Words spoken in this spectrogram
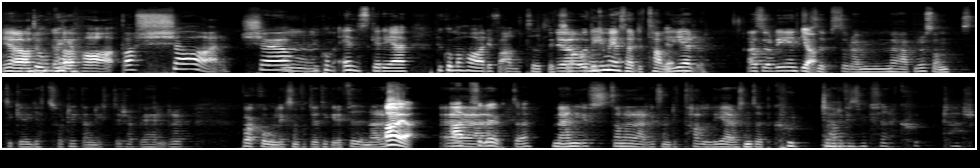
Ja, de vill jag ja. ha. Bara kör! Köp! Mm. Du kommer älska det. Du kommer ha det för alltid liksom. Ja, och det är mer så här detaljer. Alltså det är inte typ stora möbler och sånt tycker jag är jättesvårt att hitta nytt. Det köper jag hellre på auktion liksom för att jag tycker det är finare. Ja, ja. Eh, Absolut. Men just sådana där liksom detaljer som typ kuddar. Ja. Det finns mycket fina kuddar.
